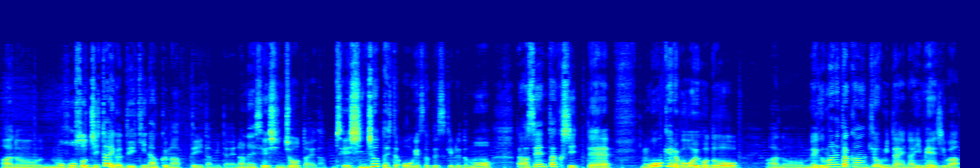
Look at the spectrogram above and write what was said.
あのもう放送自体ができなくなっていたみたいなね精神状態だ。精神状態って大げさですけれどもだから選択肢って多ければ多いほどあの恵まれた環境みたいなイメージは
